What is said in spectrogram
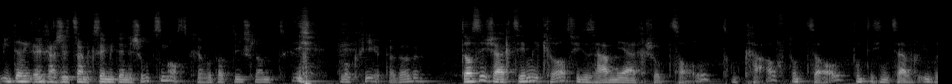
in der... Hast du jetzt gesehen mit diesen Schutzmasken, die da Deutschland blockiert hat, oder? Das ist eigentlich ziemlich krass, weil das haben wir eigentlich schon gezahlt und gekauft und gezahlt und die sind jetzt einfach über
